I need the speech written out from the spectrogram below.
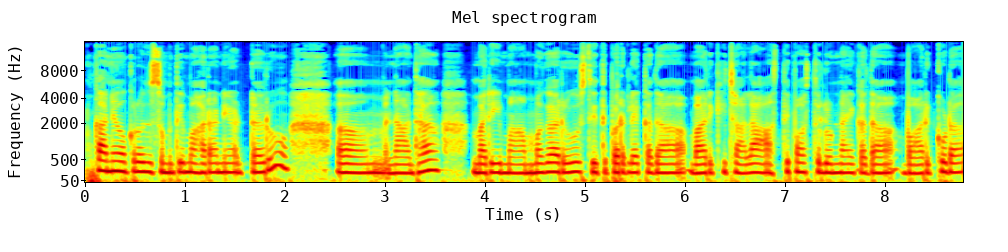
కానీ ఒకరోజు సుమతి మహారాణి అంటారు నాథ మరి మా అమ్మగారు స్థితిపరలే కదా వారికి చాలా ఆస్తిపాస్తులు ఉన్నాయి కదా వారికి కూడా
